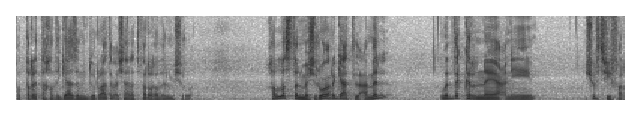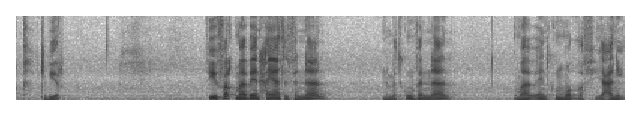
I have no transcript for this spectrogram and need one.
فاضطريت أخذ إجازة من دون راتب عشان أتفرغ هذا المشروع. خلصت المشروع رجعت العمل وأتذكر إنه يعني شفت في فرق كبير. في فرق ما بين حياة الفنان لما تكون فنان وما بين تكون موظف. يعني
